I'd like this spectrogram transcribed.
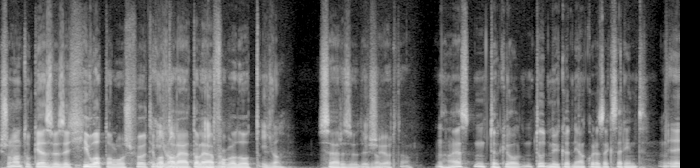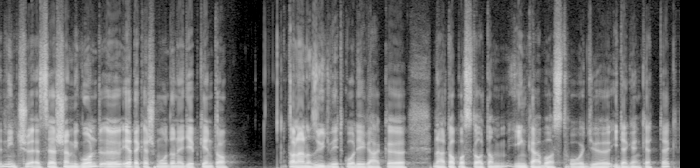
és onnantól kezdve ez egy hivatalos, földhivatal által elfogadott Így van. szerződés, értem. Na, ez tök jól tud működni akkor ezek szerint. Nincs ezzel semmi gond. Érdekes módon egyébként a talán az ügyvéd kollégáknál tapasztaltam inkább azt, hogy idegenkedtek,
